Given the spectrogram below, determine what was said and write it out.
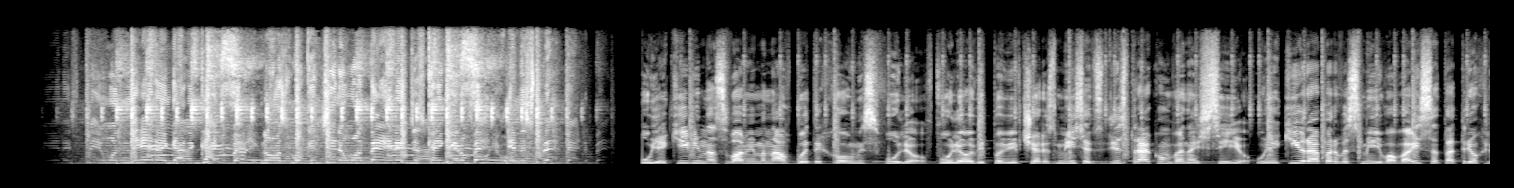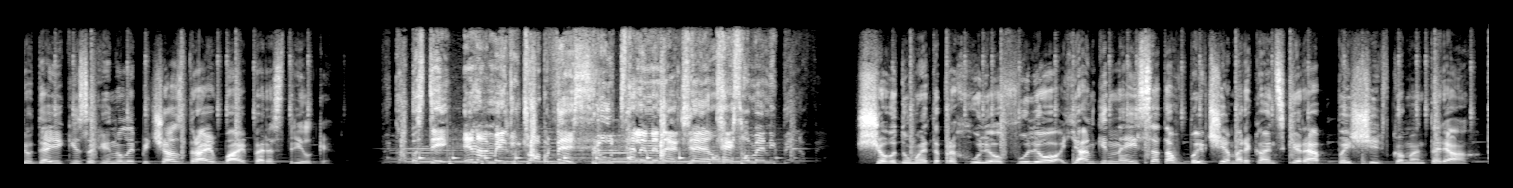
У якій він назвав імена вбитих Хоуміс Фуліо. Фуліо відповів через місяць з дістреком When I See You, у якій репер висміював Ейса та трьох людей, які загинули під час драйв-бай перестрілки. Що ви думаєте про Хуліо Фуліо, Янгі Нейса та вбивчий американський реп? Пишіть в коментарях.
